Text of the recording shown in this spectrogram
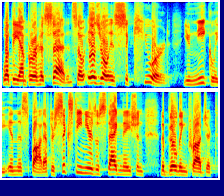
what the emperor has said. And so Israel is secured uniquely in this spot. After 16 years of stagnation, the building project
